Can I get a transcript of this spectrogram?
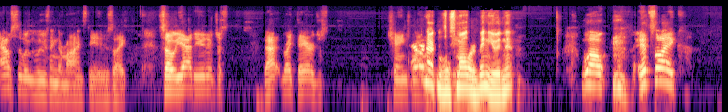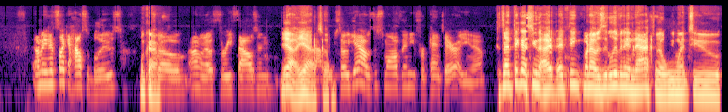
absolutely losing their minds, dude. It was like, so yeah, dude. It just that right there just changed. my life, a smaller venue, isn't it? Well, it's like, I mean, it's like a House of Blues. Okay. So I don't know, three thousand. Yeah, yeah. So So yeah, it was a small venue for Pantera, you know. because I think I seen I, I think when I was living in Nashville, we went to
